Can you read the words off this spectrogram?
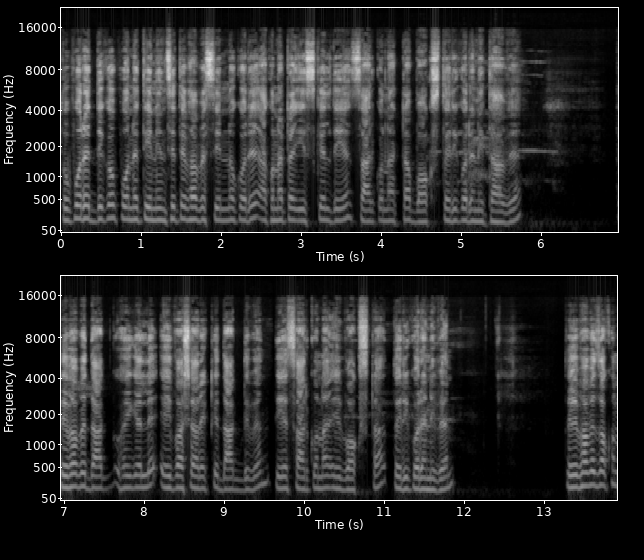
তো উপরের দিকেও পনে তিন ইঞ্চিতে ভাবে চিহ্ন করে এখন একটা স্কেল দিয়ে চার কোনো একটা বক্স তৈরি করে নিতে হবে। তো এভাবে দাগ হয়ে গেলে এই পাশে আরেকটি দাগ দিবেন, দিয়ে চার কোনা এই বক্সটা তৈরি করে নেবেন। তো এইভাবে যখন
